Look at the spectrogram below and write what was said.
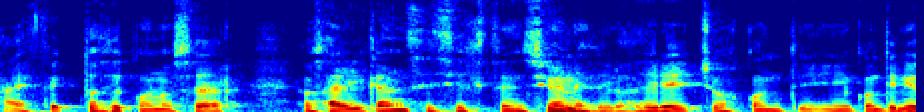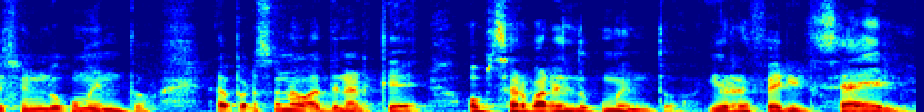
a efectos de conocer los alcances y extensiones de los derechos eh, contenidos en un documento, la persona va a tener que observar el documento y referirse a él.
